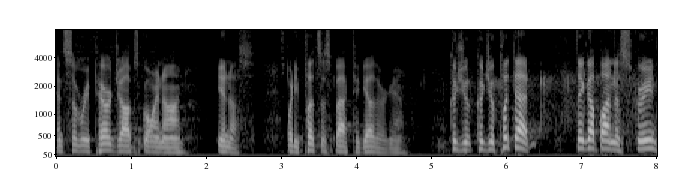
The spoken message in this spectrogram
and some repair jobs going on in us, but He puts us back together again. Could you, could you put that thing up on the screen?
